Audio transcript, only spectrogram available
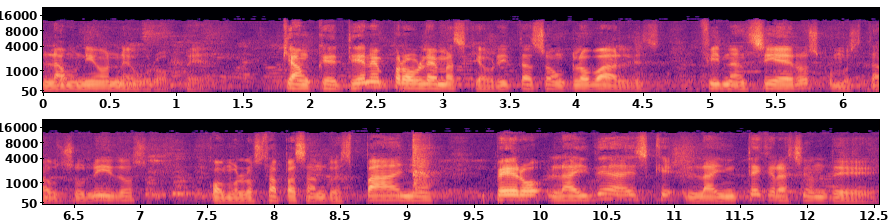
la Unión Europea, que aunque tienen problemas que ahorita son globales, financieros como Estados Unidos, como lo está pasando España, pero la idea es que la integración de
